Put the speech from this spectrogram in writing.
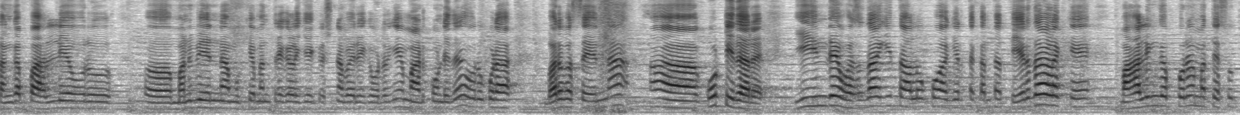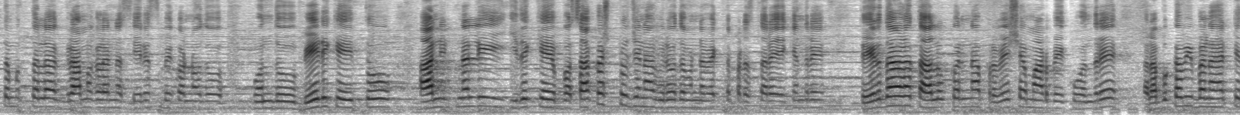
ಸಂಗಪ್ಪ ಹಳ್ಳಿಯವರು ಮನವಿಯನ್ನು ಮುಖ್ಯಮಂತ್ರಿಗಳಿಗೆ, ಕೃಷ್ಣ ಬೈರೇಗೌಡರಿಗೆ ಮಾಡಿಕೊಂಡಿದ್ದಾರೆ ಅವರು ಕೂಡ ಭರವಸೆಯನ್ನು ಕೊಟ್ಟಿದ್ದಾರೆ. ಈ ಹಿಂದೆ ಹೊಸದಾಗಿ ತಾಲೂಕು ಆಗಿರ್ತಕ್ಕಂಥ ತೇರದಾಳಕ್ಕೆ ಮಹಾಲಿಂಗಪುರ ಮತ್ತು ಸುತ್ತಮುತ್ತಲ ಗ್ರಾಮಗಳನ್ನು ಸೇರಿಸಬೇಕು ಅನ್ನೋದು ಒಂದು ಬೇಡಿಕೆ ಇತ್ತು. ಆ ನಿಟ್ಟಿನಲ್ಲಿ ಇದಕ್ಕೆ ಸಾಕಷ್ಟು ಜನ ವಿರೋಧವನ್ನು ವ್ಯಕ್ತಪಡಿಸ್ತಾರೆ. ಏಕೆಂದರೆ ತೇರದಾಳ ತಾಲೂಕನ್ನು ಪ್ರವೇಶ ಮಾಡಬೇಕು ಅಂದರೆ ರಬಕವಿ ಬನಹಟ್ಟಿ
